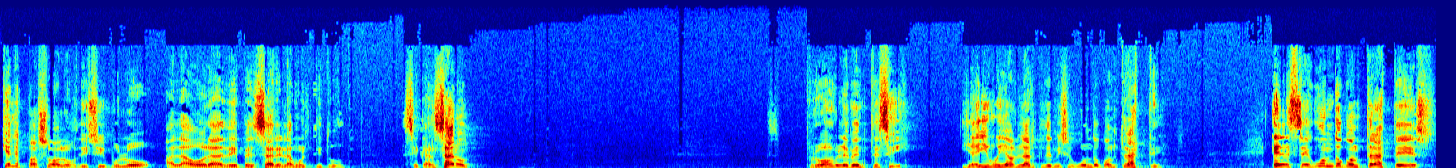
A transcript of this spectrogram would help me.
¿Qué les pasó a los discípulos a la hora de pensar en la multitud? ¿Se cansaron? Probablemente sí. Y ahí voy a hablar de mi segundo contraste. El segundo contraste es,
